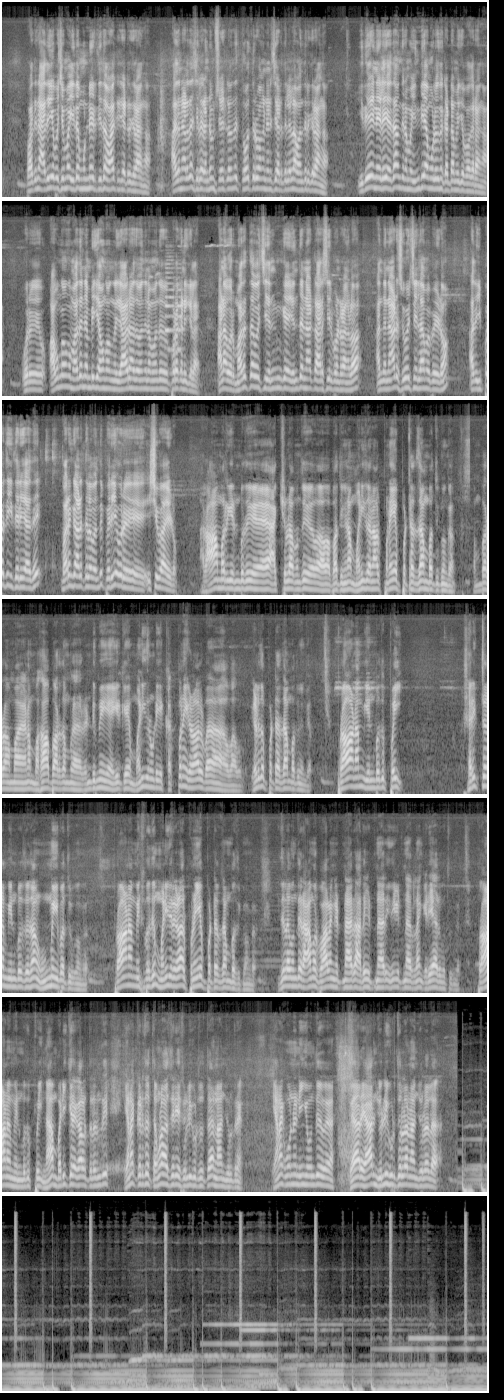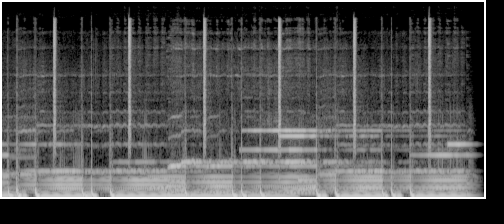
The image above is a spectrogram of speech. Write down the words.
பார்த்தீங்கன்னா அதிகபட்சமாக இதை முன்னிறுத்தி தான் வாக்கு கேட்டிருக்கிறாங்க. அதனால தான் சில ரெண்டும் ஸ்டேட்டில் வந்து தோத்துருவாங்கன்னு நினச்ச இடத்துலலாம் வந்திருக்கிறாங்க. இதே நிலையை தான் வந்து நம்ம இந்தியா முழுவதும் கட்டமைக்க பார்க்குறாங்க. ஒரு அவங்கவுங்க மத நம்பிக்கை அவங்கவுங்க யாரும் அதை வந்து நம்ம வந்து புறக்கணிக்கலை. ஆனால் ஒரு மதத்தை வச்சு எங்கே எந்த நாட்டில் அரசியல் பண்ணுறாங்களோ அந்த நாடு சுழற்சி இல்லாமல் போயிடும். அது இப்போதைக்கு தெரியாது. வருங்காலத்தில் வந்து பெரிய ஒரு இஷ்யூ ஆகிடும் ராமர் என்பது ஆக்சுவலாக வந்து பார்த்திங்கன்னா மனிதனால் புனையப்பட்டது தான் பார்த்துக்கோங்க கம்பராமாயணம் மகாபாரதம் ரெண்டுமே இருக்கே. மனிதனுடைய கற்பனைகளால் எழுதப்பட்டது தான் பார்த்துக்கோங்க. பிராணம் என்பது பொய். சரித்திரம் என்பது தான் உண்மை பார்த்துக்கோங்க. பிராணம் என்பது மனிதர்களால் புனையப்பட்டது தான் பார்த்துக்கோங்க. இதில் வந்து ராமர் பாலம் கட்டினார் அதை கட்டினார் இது கட்டினார்லாம் கிடையாது பார்த்துக்கோங்க. பிராணம் என்பது பொய். நான் படிக்கிற காலத்துலேருந்து எனக்கு எடுத்த தமிழாசிரியை சொல்லி கொடுத்தது தான் நான் சொல்கிறேன் எனக்கு ஒன்று நீங்கள் வந்து வேறு யாரும் சொல்லி கொடுத்துலாம் நான் சொல்லலை.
